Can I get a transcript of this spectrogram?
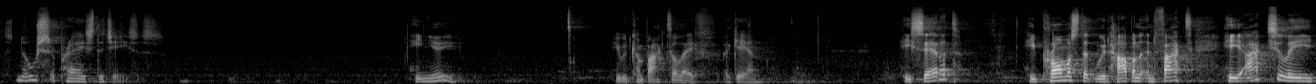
It's no surprise to Jesus. He knew he would come back to life again. He said it. He promised it would happen. In fact, he actually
